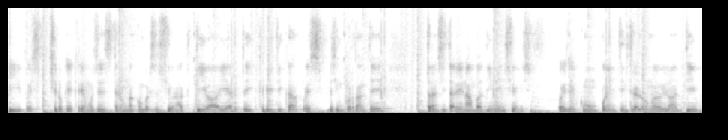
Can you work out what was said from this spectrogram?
y pues si lo que queremos es tener una conversación activa, abierta y crítica, pues es importante transitar en ambas dimensiones. Puede ser como un puente entre lo nuevo y lo antiguo.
